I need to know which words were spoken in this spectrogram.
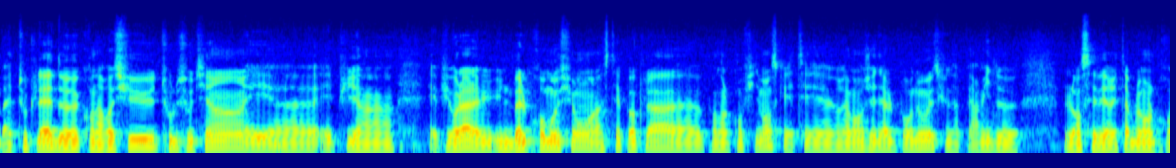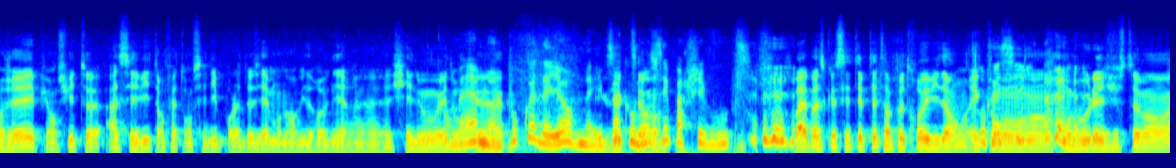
bah, toute l'aide qu'on a reçue, tout le soutien et, mm. euh, et, puis un, et puis voilà, une belle promotion à cette époque-là euh, pendant le confinement, ce qui a été vraiment génial pour nous et ce qui nous a permis de lancer véritablement le projet. Et puis ensuite, assez vite, en fait, on s'est dit pour la deuxième, on a envie de revenir euh, chez nous. et donc, même. Pourquoi d'ailleurs vous n'avez pas commencé par chez vous? Bah, Parce que c'était peut-être un peu trop évident et qu'on on voulait justement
